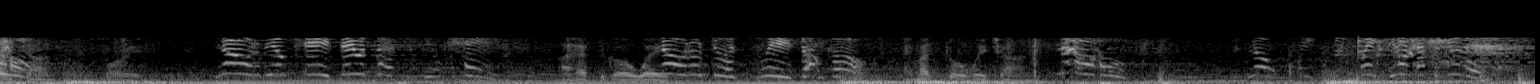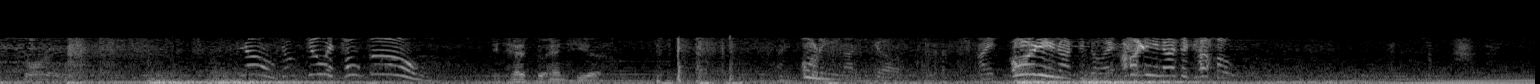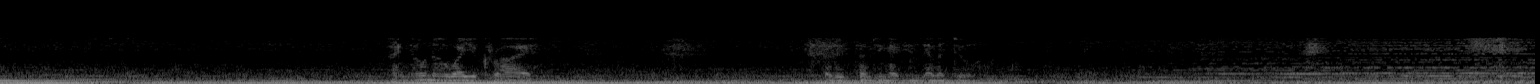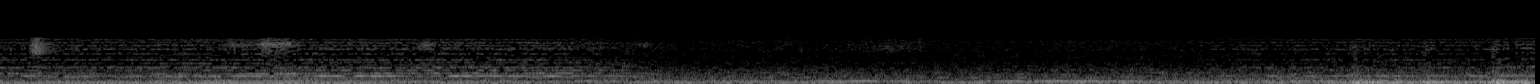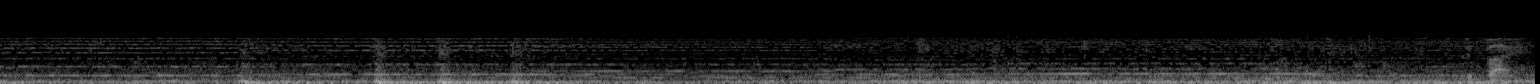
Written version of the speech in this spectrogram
sorry, oh. John. I'm sorry. No, it'll be okay. Stay with us. It'll be okay. I have to go away. No, don't do it. Please, don't go. I must go away, John. No! No, wait. Wait, you don't have to do this. Sorry. No, don't do it. Don't go. It has to end here. I only cry. But it's something I can never do. Goodbye.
